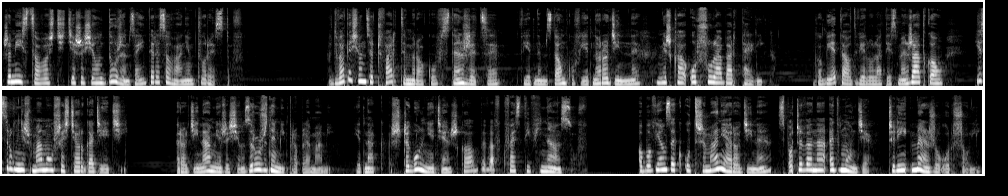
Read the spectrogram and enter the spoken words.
że miejscowość cieszy się dużym zainteresowaniem turystów. W 2004 roku w Stężycy, w jednym z domków jednorodzinnych, mieszka Urszula Bartelik, Kobieta od wielu lat jest mężatką, jest również mamą sześciorga dzieci. Rodzina mierzy się z różnymi problemami, jednak szczególnie ciężko bywa w kwestii finansów. Obowiązek utrzymania rodziny spoczywa na Edmundzie, czyli mężu Urszuli.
